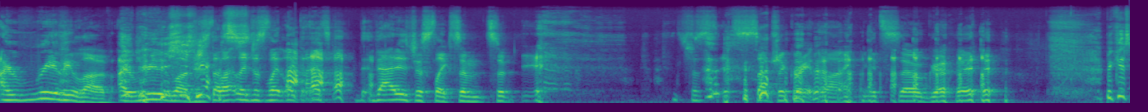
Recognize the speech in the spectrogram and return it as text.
I really love. I really love just Yes. like just like like that's that is just like some some. It's just it's such a great line. It's so good. because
